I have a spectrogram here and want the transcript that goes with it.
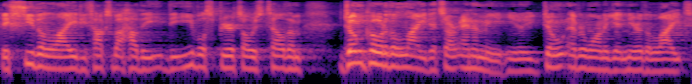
They see the light. He talks about how the, the evil spirits always tell them, don't go to the light. It's our enemy. You know, you don't ever want to get near the light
